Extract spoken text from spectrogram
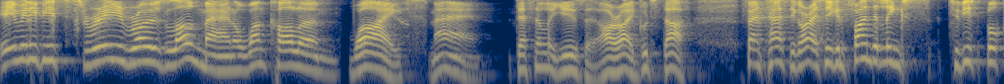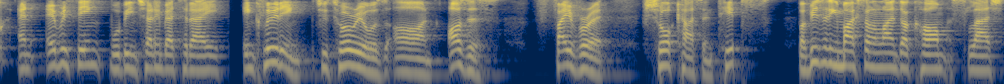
Even if it's three rows long, man, or one column wide, man, definitely use it. All right, good stuff. Fantastic. All right. So you can find the links to this book and everything we've been chatting about today, including tutorials on Oz's favorite shortcuts and tips by visiting myexcelonline.com slash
